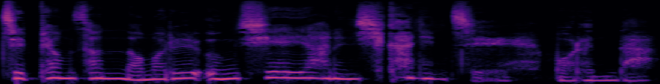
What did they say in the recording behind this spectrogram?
지평선 너머를 응시해야 하는 시간인지 모른다.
